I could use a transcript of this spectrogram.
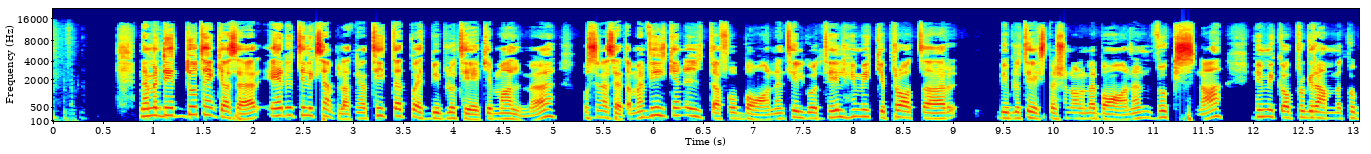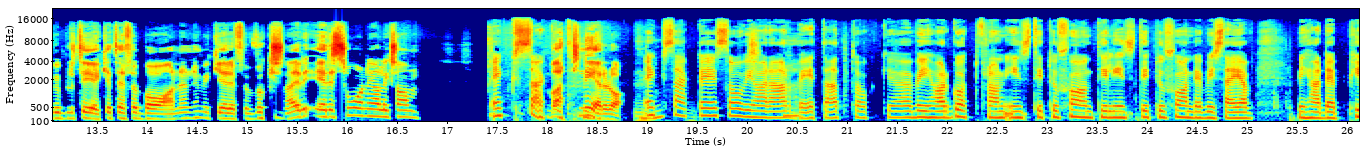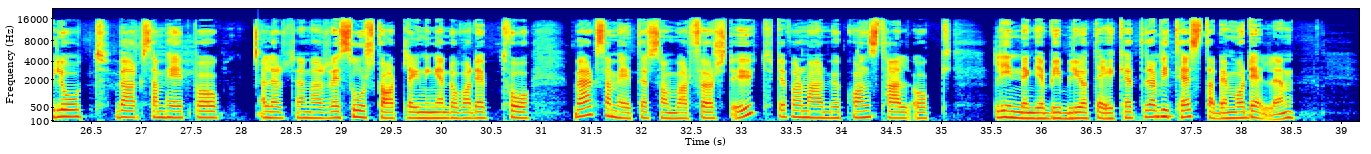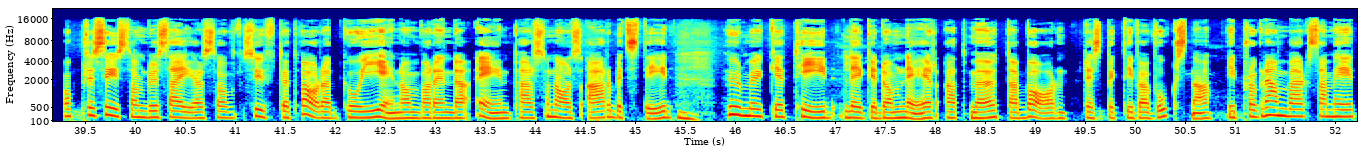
Nej, men det, då tänker jag så här, är det till exempel att ni har tittat på ett bibliotek i Malmö och sen har sett men vilken yta får barnen tillgång till? Hur mycket pratar bibliotekspersonalen med barnen, vuxna? Hur mycket av programmet på biblioteket är för barnen? Hur mycket är det för vuxna? Är det, är det så ni har liksom Exakt. varit nere då? Mm. Exakt, det är så vi har arbetat och eh, vi har gått från institution till institution, det vill säga vi hade pilotverksamhet på, eller den här resurskartläggningen, då var det två verksamheter som var först ut. Det var Malmö konsthall och Lindänge biblioteket där vi mm. testade modellen. Och precis som du säger så syftet var att gå igenom varenda en personals arbetstid. Mm. Hur mycket tid lägger de ner att möta barn respektive vuxna i programverksamhet,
